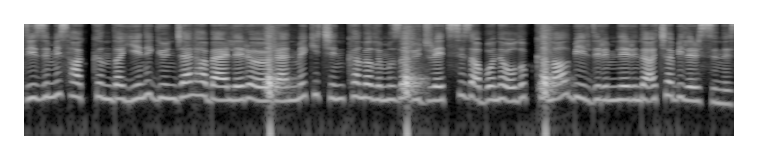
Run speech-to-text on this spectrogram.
Dizimiz hakkında yeni güncel haberleri öğrenmek için kanalımıza ücretsiz abone olup kanal bildirimlerini açabilirsiniz.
